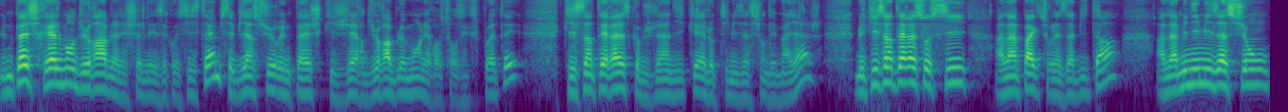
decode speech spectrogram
Une pêche réellement durable à l'échelle des écosystèmes, c'est bien sûr une pêche qui gère durablement les ressources exploitées, qui s'intéresse, comme je l'ai indiqué, à l'optimisation des maillages, mais qui s'intéresse aussi à l'impact sur les habitats, à la minimisation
